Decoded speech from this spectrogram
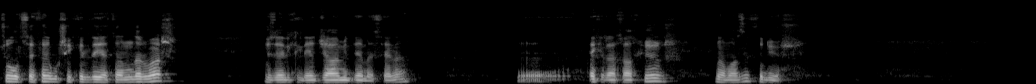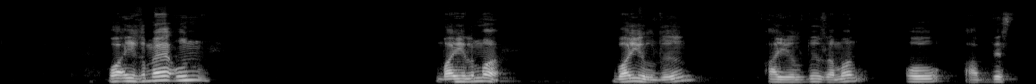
çoğu sefer bu şekilde yatanlar var. Özellikle camide mesela. Ee, tekrar kalkıyor, namazı kılıyor. Ve igma'un bayılma. Bayıldığı, ayıldığı zaman o abdest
